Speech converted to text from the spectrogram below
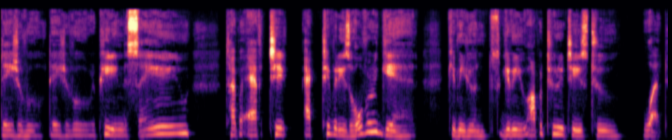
deja vu, deja vu, repeating the same type of acti- activities over again, giving you giving you opportunities to what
